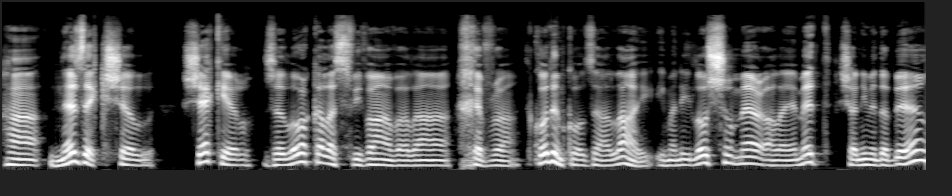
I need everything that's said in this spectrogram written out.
הנזק של שקר זה לא רק על הסביבה ועל החברה, קודם כל זה עליי. אם אני לא שומר על האמת שאני מדבר,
